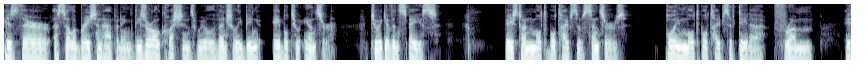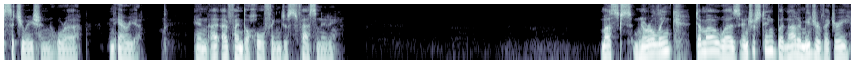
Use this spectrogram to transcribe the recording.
Is there a celebration happening? These are all questions we will eventually be able to answer to a given space based on multiple types of sensors, pulling multiple types of data from a situation or a, an area. And I, I find the whole thing just fascinating. Musk's Neuralink demo was interesting, but not a major victory,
